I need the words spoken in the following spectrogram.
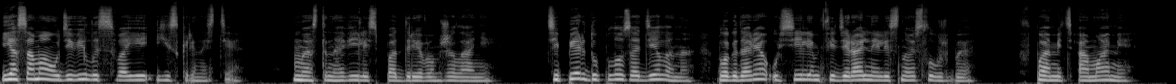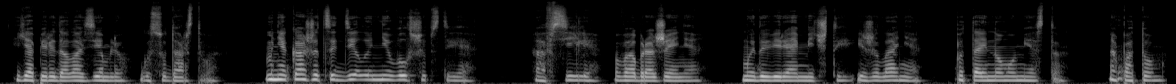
Я сама удивилась своей искренности. Мы остановились под древом желаний. Теперь дупло заделано благодаря усилиям Федеральной лесной службы. В память о маме я передала землю государству. Мне кажется, дело не в волшебстве, а в силе воображения. Мы доверяем мечты и желания по тайному месту, а потом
